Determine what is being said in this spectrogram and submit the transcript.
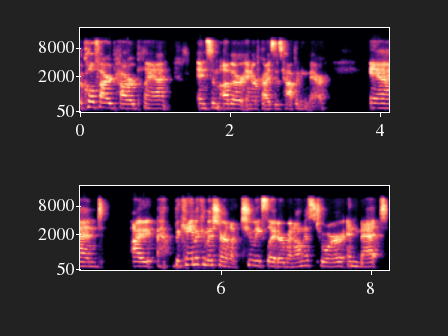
a coal fired power plant, and some other enterprises happening there. And I became a commissioner like two weeks later, went on this tour and met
